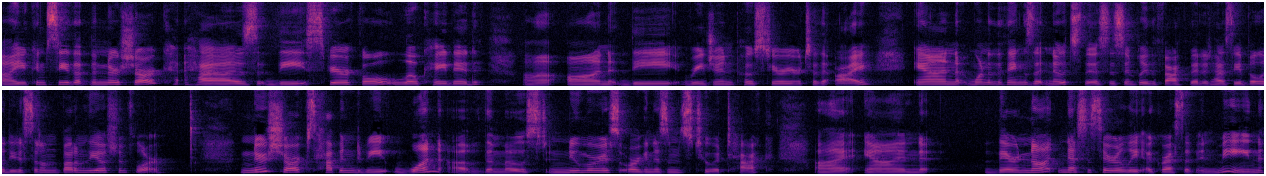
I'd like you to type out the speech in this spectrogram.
Uh, you can see that the nurse shark has the spiracle located uh, on the region posterior to the eye. And one of the things that notes this is simply the fact that it has the ability to sit on the bottom of the ocean floor. Nurse sharks happen to be one of the most numerous organisms to attack, uh, and they're not necessarily aggressive and mean,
